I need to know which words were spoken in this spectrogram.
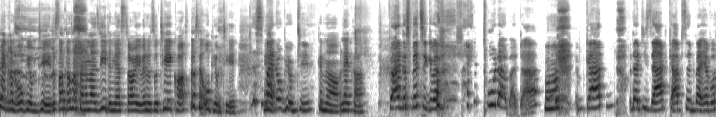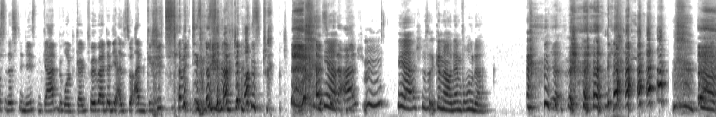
Leckeren Opiumtee. Das ist auch das, was man immer sieht in der Story. Wenn du so Tee kochst, das ist der Opiumtee. das ist Ja. mein Opiumtee. Genau, lecker. Vor allem das Witzige war, mein Bruder war da Mhm. im Garten und hat die Saatkapseln, weil er wusste, dass ich den nächsten Gartenrundgang filme, hat er die alles so angeritzt, damit dieser Saft austritt. Was für Ja. ein Arsch. Mhm. Ja, genau, dein Bruder. Ja. Ja.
